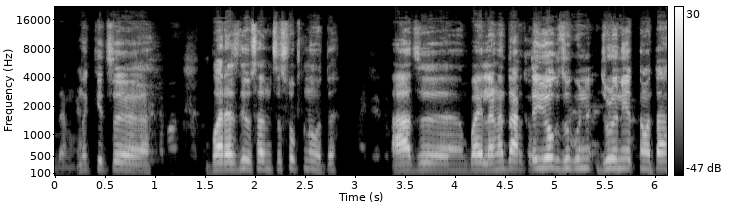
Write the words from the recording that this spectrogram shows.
मैदान नक्कीच अं, बऱ्याच दिवसांचं स्वप्न होतं. आज अं, बैलांना दाखवतं योग जुगून जुळून येत नव्हता.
